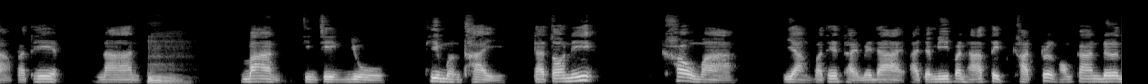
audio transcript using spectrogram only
ต่างประเทศนานอืมบ้านจริง ๆ อยู่ที่เมืองไทย แต่ตอนนี้เข้ามาอย่างประเทศไทยไม่ได้ อาจจะมีปัญหาติดขัดเรื่องของการเดิน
